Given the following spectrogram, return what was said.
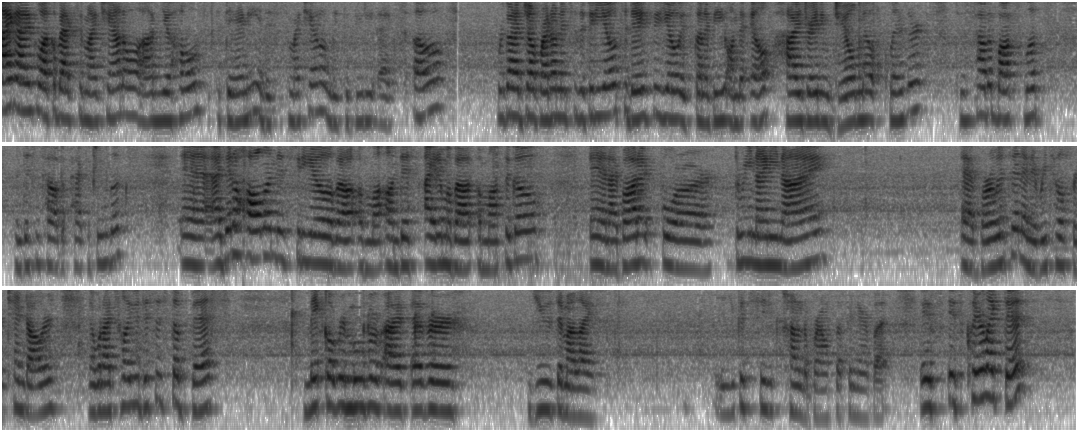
Hi guys, welcome back to my channel. I'm your host, Danni, and this is my channel, Lethal Beauty XO. We're going to jump right on into the video. Today's video is going to be on the e.l.f. Hydrating Gel Melt Cleanser. This is how the box looks, and this is how the packaging looks. And I did a haul on this video about on this item about a month ago, and I bought it for $3.99 at Burlington and it retails for $10 and when I tell you this is the best makeup remover I've ever used in my life. You could see kind of the brown stuff in there but it's it's clear like this.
